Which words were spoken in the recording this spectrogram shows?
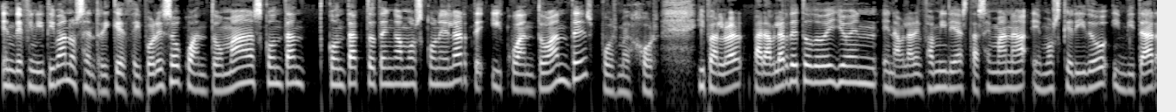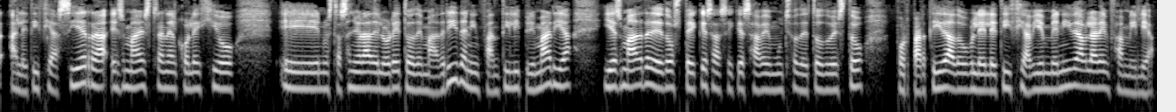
En definitiva, nos enriquece y por eso cuanto más contacto tengamos con el arte y cuanto antes, pues mejor. Y para hablar, para hablar de todo ello en, Hablar en Familia, esta semana hemos querido invitar a Leticia Sierra, es maestra en el Colegio eh, Nuestra Señora de Loreto de Madrid, en infantil y primaria, y es madre de dos peques, así que sabe mucho de todo esto por partida doble. Leticia, bienvenida a Hablar en Familia.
